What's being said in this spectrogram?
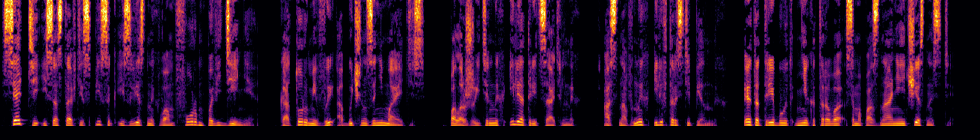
Сядьте и составьте список известных вам форм поведения, которыми вы обычно занимаетесь, положительных или отрицательных, основных или второстепенных. Это требует некоторого самопознания и честности,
